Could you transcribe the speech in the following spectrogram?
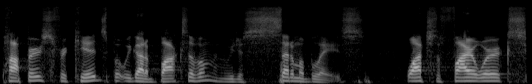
poppers for kids, but we got a box of them and we just set them ablaze. Watched the fireworks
